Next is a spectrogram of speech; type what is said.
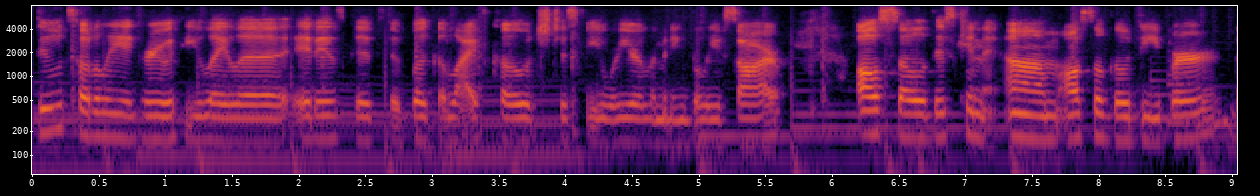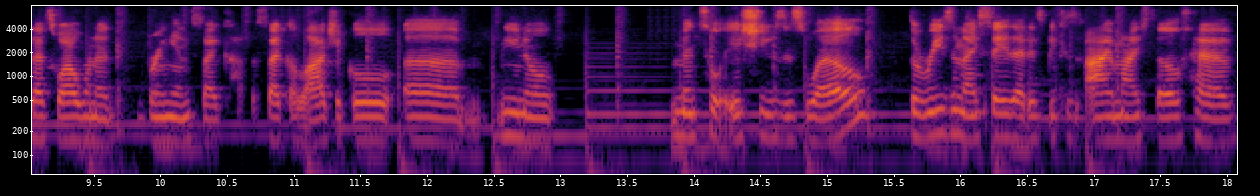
do totally agree with you, Layla. It is good to book a life coach to see where your limiting beliefs are. Also, this can um, also go deeper. That's why I want to bring in psych- psychological, um, you know, mental issues as well. The reason I say that is because I myself have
